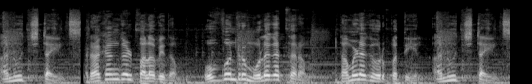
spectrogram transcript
Anuj tiles ரகங்கள் பலவிதம். ஒவ்வொன்றும் உலகத்தரம். தமிழக உற்பத்தியில் அனுஜ் டைல்ஸ்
